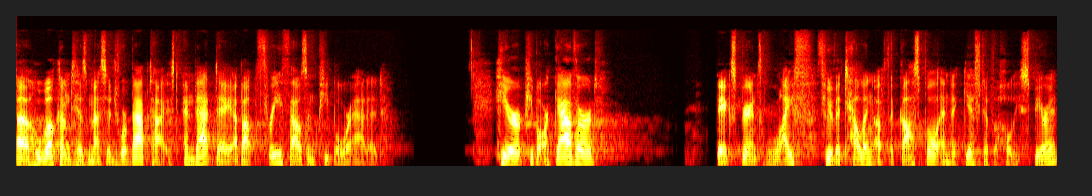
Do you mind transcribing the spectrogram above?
uh, who welcomed his message were baptized, and that day about 3,000 people were added. Here, people are gathered. They experience life through the telling of the gospel and the gift of the Holy Spirit.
